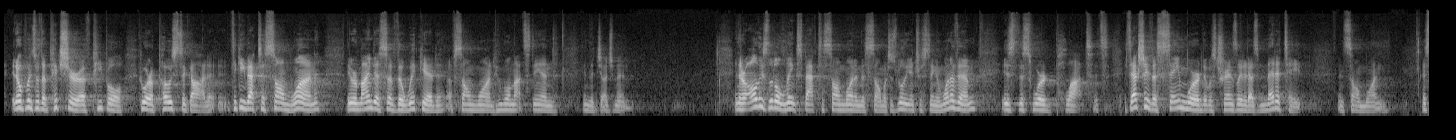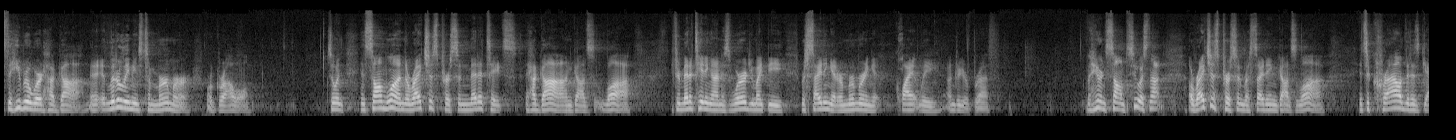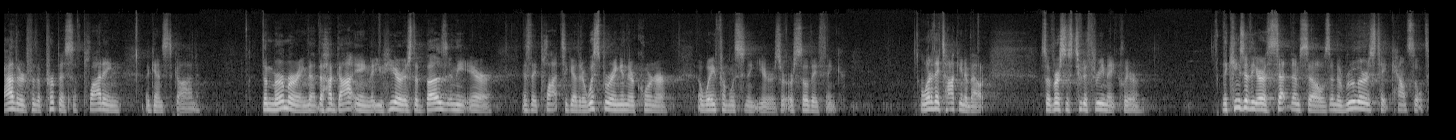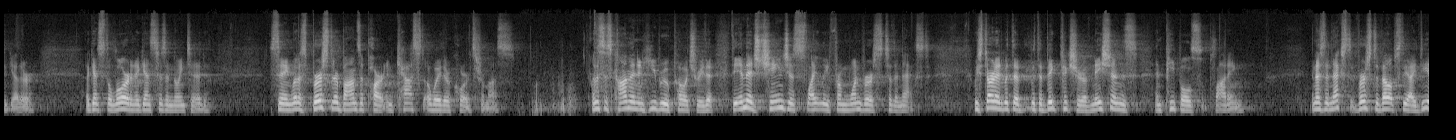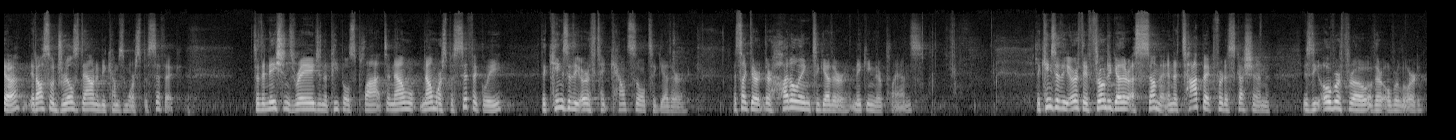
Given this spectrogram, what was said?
It opens with a picture of people who are opposed to God. Thinking back to Psalm 1, they remind us of the wicked of Psalm 1 who will not stand in the judgment. And there are all these little links back to Psalm 1 in this psalm, which is really interesting. And one of them is this word plot. It's, it's actually the same word that was translated as meditate in Psalm 1. It's the Hebrew word hagah, and it literally means to murmur or growl. So in, in Psalm 1, the righteous person meditates the hagah on God's law. If you're meditating on his word, you might be reciting it or murmuring it quietly under your breath. But here in Psalm 2, it's not a righteous person reciting God's law, it's a crowd that has gathered for the purpose of plotting against God. The murmuring, the, the hagahing that you hear is the buzz in the air as they plot together, whispering in their corner away from listening ears, or, or so they think. What are they talking about? So verses 2 to 3 make clear. The kings of the earth set themselves, and the rulers take counsel together against the Lord and against his anointed, saying, Let us burst their bonds apart and cast away their cords from us. This is common in Hebrew poetry, that the image changes slightly from one verse to the next. We started with the, with the big picture of nations and peoples plotting. And as the next verse develops the idea, it also drills down and becomes more specific. So the nations rage and the peoples plot, and now, now more specifically, the kings of the earth take counsel together. It's like they're, they're huddling together, making their plans. The kings of the earth, they've thrown together a summit, and the topic for discussion is the overthrow of their overlord.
